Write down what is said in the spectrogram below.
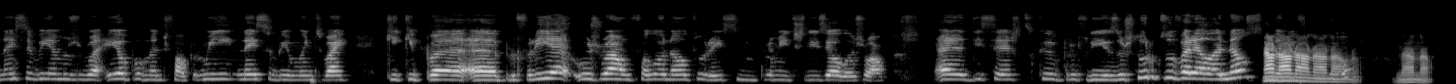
nem sabíamos bem, eu pelo menos falo por mim, nem sabia muito bem que equipa uh, preferia. O João falou na altura, e se me permites dizê-lo, João, uh, disseste que preferias os turcos, o Varela não se. Não, não, não, não, não, não, não.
